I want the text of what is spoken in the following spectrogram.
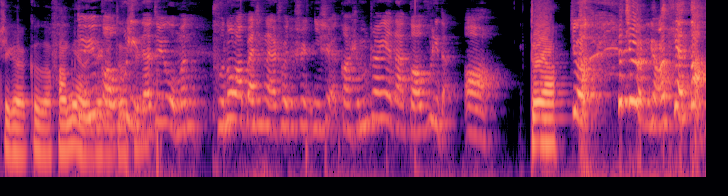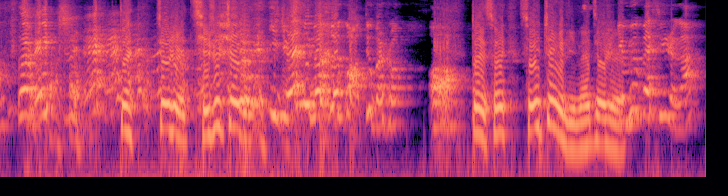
这个各个方面的对于。搞物理的，对于我们普通老百姓来说，就是你是搞什么专业的？搞物理的哦，对啊，就 就聊天到此为止。对，就是其实这个 你觉得你们很广，对我来说哦，对，所以所以这个里面就是有没有外星人啊？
